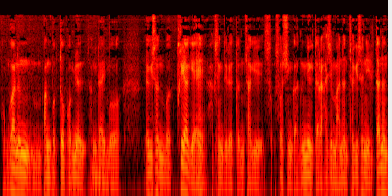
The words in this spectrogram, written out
공부하는 방법도 보면 상당히 뭐 여기선 뭐 free하게 학생들이 어떤 자기 소신과 능력에 따라 하지만은 저기서는 일단은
